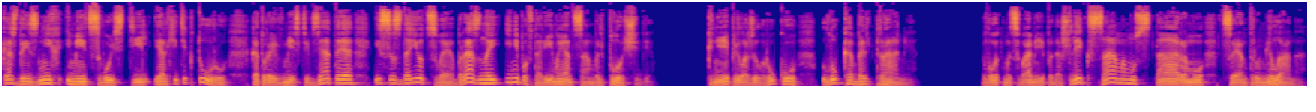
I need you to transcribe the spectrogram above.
Каждый из них имеет свой стиль и архитектуру, которая вместе взятая и создает своеобразный и неповторимый ансамбль площади. К ней приложил руку Лука Бельтрами. Вот мы с вами и подошли к самому старому центру Милана.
